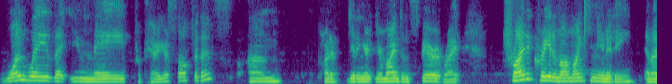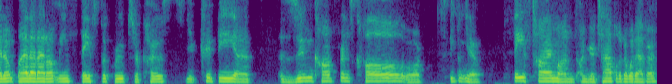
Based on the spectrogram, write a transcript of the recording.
one way that you may prepare yourself for this, um, part of getting your, your mind and spirit right, try to create an online community. And I don't, by that, I don't mean Facebook groups or posts. It could be a, a Zoom conference call or speaking, you know, FaceTime on, on your tablet or whatever.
